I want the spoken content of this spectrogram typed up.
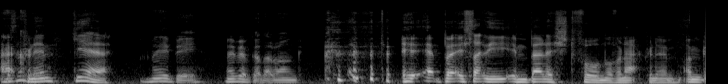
A- is that- acronym? Yeah. Maybe. Maybe I've got that wrong. It, but it's like the embellished form of an acronym. I'm,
